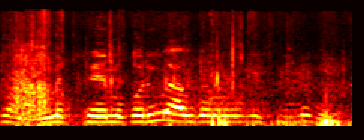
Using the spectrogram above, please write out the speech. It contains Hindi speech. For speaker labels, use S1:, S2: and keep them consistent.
S1: ଆମେ ଫ୍ରେମ୍ କରିବୁ ଆଉ ଜଣେ ନେଇକି ସ୍ତ୍ରୀ ଲୋକ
